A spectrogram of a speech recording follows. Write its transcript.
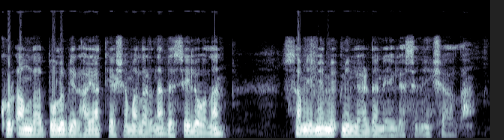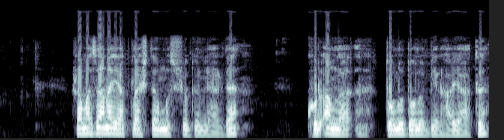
Kur'an'la dolu bir hayat yaşamalarına vesile olan samimi müminlerden eylesin inşallah. Ramazana yaklaştığımız şu günlerde Kur'an'la dolu dolu bir hayatı,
